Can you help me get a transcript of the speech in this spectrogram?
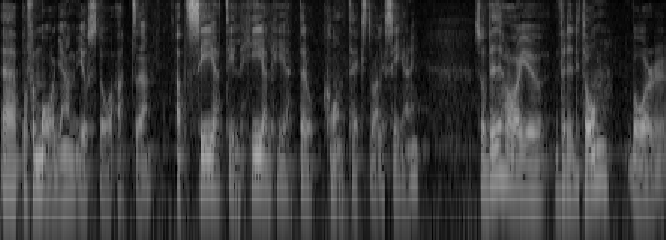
eh, på förmågan just då att, att se till helheter och kontextualisering. Så vi har ju vridit om vår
